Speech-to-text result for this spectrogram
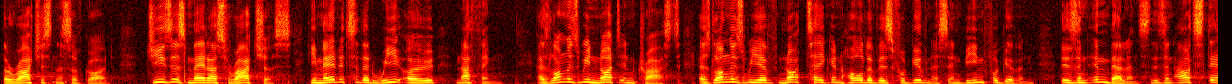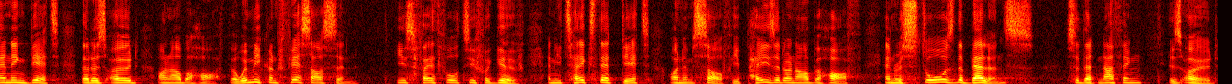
the righteousness of God. Jesus made us righteous. He made it so that we owe nothing. As long as we're not in Christ, as long as we have not taken hold of His forgiveness and been forgiven, there's an imbalance. There's an outstanding debt that is owed on our behalf. But when we confess our sin, He is faithful to forgive, and He takes that debt on Himself. He pays it on our behalf and restores the balance so that nothing is owed.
